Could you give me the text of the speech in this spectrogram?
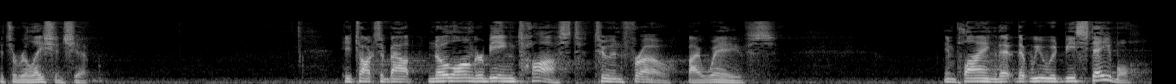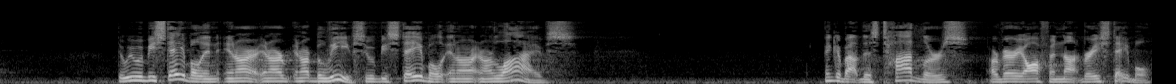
It's a relationship. He talks about no longer being tossed to and fro by waves implying that, that we would be stable. That we would be stable in, in, our, in, our, in our beliefs. We would be stable in our, in our lives. Think about this. Toddlers are very often not very stable.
